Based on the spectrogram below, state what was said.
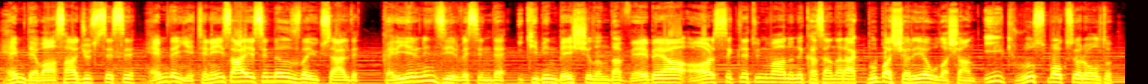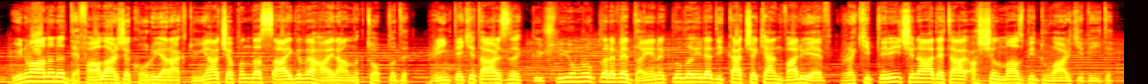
hem devasa cüssesi hem de yeteneği sayesinde hızla yükseldi. Kariyerinin zirvesinde 2005 yılında WBA ağır siklet ünvanını kazanarak bu başarıya ulaşan ilk Rus boksör oldu. Ünvanını defalarca koruyarak dünya çapında saygı ve hayranlık topladı. Ringdeki tarzı, güçlü yumrukları ve dayanıklılığıyla dikkat çeken Valuev, rakipleri için adeta aşılmaz bir duvar gibiydi.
